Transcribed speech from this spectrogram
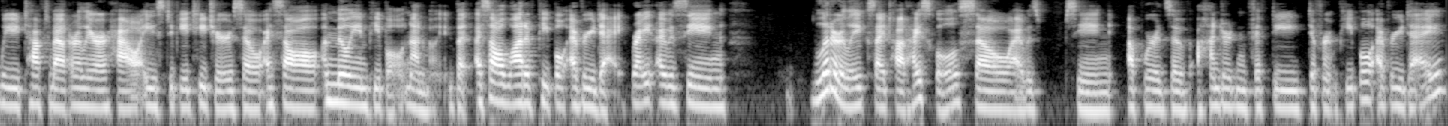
we talked about earlier how I used to be a teacher. So, I saw a million people, not a million, but I saw a lot of people every day, right? I was seeing literally because I taught high school. So, I was seeing upwards of 150 different people every day.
